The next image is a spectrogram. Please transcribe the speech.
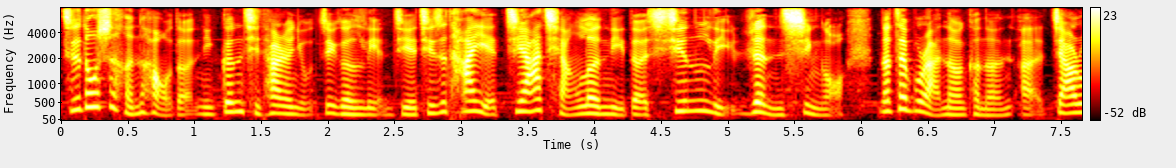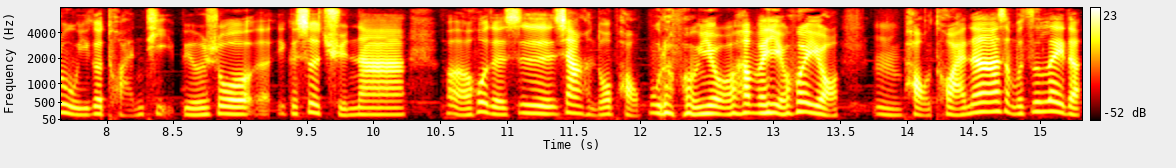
其实都是很好的。你跟其他人有这个连接，其实它也加强了你的心理韧性哦。那再不然呢？可能呃加入一个团体，比如说呃一个社群啊，呃或者是像很多跑步的朋友，他们也会有嗯跑团啊什么之类的，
